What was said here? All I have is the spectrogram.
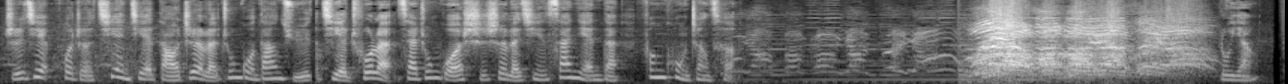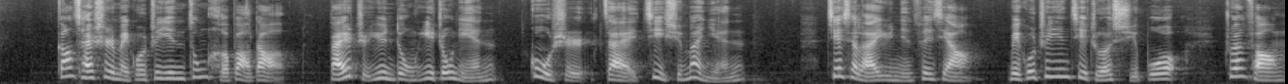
直接或者间接导致了中共当局解除了在中国实施了近三年的风控政策。不要风控，要自由。陆阳，刚才是美国之音综合报道。白纸运动一周年，故事在继续蔓延。接下来与您分享美国之音记者许波专访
